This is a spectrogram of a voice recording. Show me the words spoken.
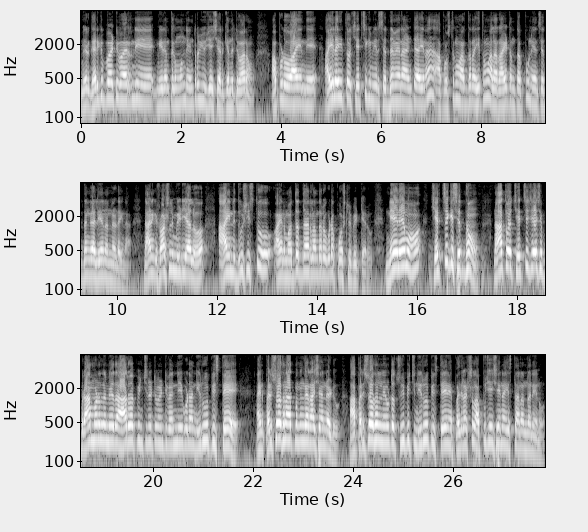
మీరు గరికపాటి వారిని మీరు ఇంతకు ముందు ఇంటర్వ్యూ చేశారు కిందటి వారం. అప్పుడు ఆయన్ని ఐలైతో చర్చికి మీరు సిద్ధమేనా అంటే ఆయన ఆ పుస్తకం అర్ధరహితం అలా రాయటం తప్పు నేను సిద్ధంగా లేనన్నాడు ఆయన. దానికి సోషల్ మీడియాలో ఆయన్ని దూషిస్తూ ఆయన మద్దతుదారులందరూ కూడా పోస్టులు పెట్టారు. నేనేమో చర్చకి సిద్ధం నాతో చర్చ చేసి బ్రాహ్మణుల మీద ఆరోపించినటువంటివన్నీ కూడా నిరూపిస్తే ఆయన పరిశోధనాత్మకంగా రాసి అన్నాడు. ఆ పరిశోధనలు ఏమిటో చూపించి నిరూపిస్తే నేను పది లక్షలు అప్పు చేసైనా ఇస్తానన్నా నేను.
